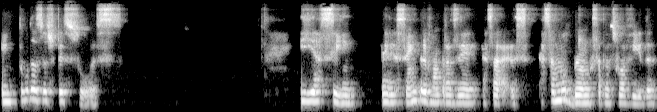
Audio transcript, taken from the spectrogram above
em todas as pessoas. E assim, eles sempre vão trazer essa, essa mudança para sua vida.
